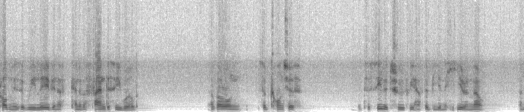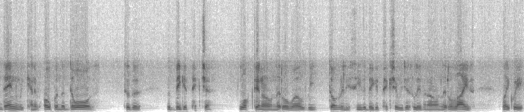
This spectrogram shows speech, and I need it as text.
problem is that we live in a kind of a fantasy world of our own subconscious. And to see the truth, we have to be in the here and now. And then we kind of open the doors to the, the bigger picture. Locked in our own little world, we don't really see the bigger picture. We just live in our own little lives, like we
